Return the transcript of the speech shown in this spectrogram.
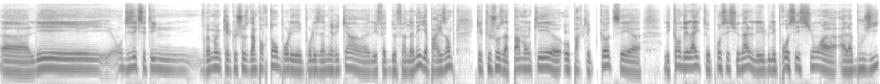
les... On disait que c'était vraiment quelque chose d'important pour les, pour les Américains, les fêtes de fin d'année. Il y a par exemple quelque chose à pas manquer au parc Epcot, c'est les candlelight processionnels, les, processions à, la bougie.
